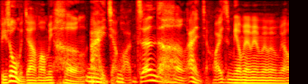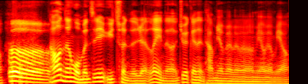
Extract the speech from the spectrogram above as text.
比如说我们家的猫咪很爱讲话，嗯，真的很爱讲话，一直喵喵喵喵喵喵，嗯，然后呢，我们这些愚蠢的人类呢，就会跟着它喵喵喵喵喵喵喵，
